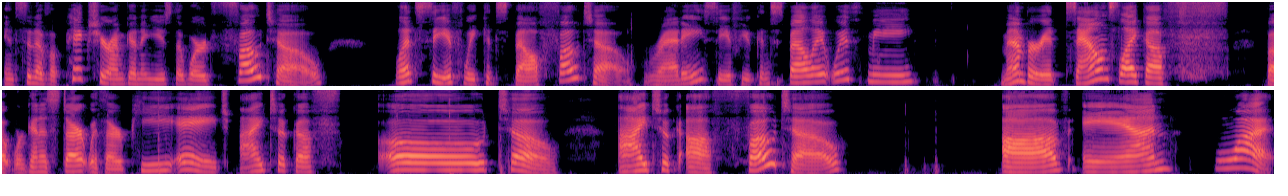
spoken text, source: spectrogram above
instead of a picture, I'm going to use the word photo. Let's see if we could spell photo. Ready? See if you can spell it with me. Remember, it sounds like a f, but we're going to start with our PH. I took a photo. I took a photo of an what?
